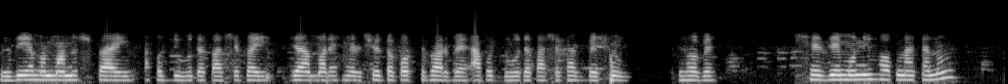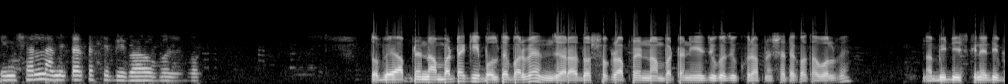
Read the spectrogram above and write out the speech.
যদি এমন মানুষ পাই আপদ বিপদের পাশে পাই যে আমার হেলসেতা করতে পারবে আপদ বিপদের পাশে থাকবে সুখ হবে। সে যেমনই হোক না কেন ইনশাল্লাহ আমি তার কাছে বিবাহ বলব। তবে আপনার নাম্বারটা কি বলতে পারবেন? যারা দর্শকরা আপনার নাম্বারটা নিয়ে যোগাযোগ করে আপনার সাথে কথা বলবে না বিডি স্ক্রিনে দিব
